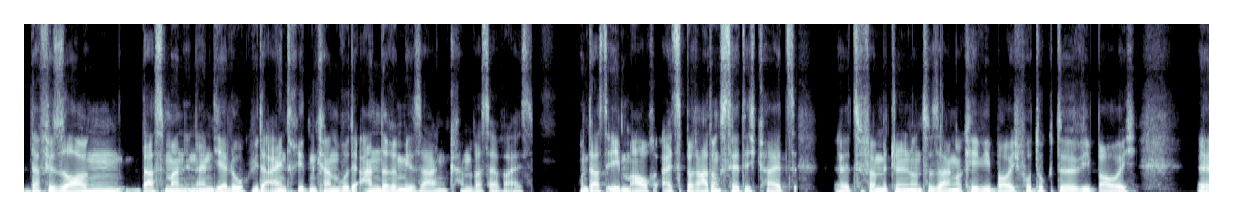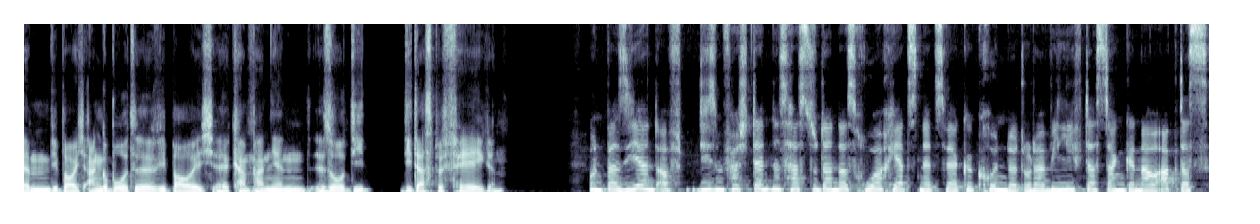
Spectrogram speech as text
dafür sorgen, dass man in einen Dialog wieder eintreten kann, wo der andere mir sagen kann, was er weiß. Und das eben auch als Beratungstätigkeit äh, zu vermitteln und zu sagen, okay, wie baue ich Produkte, wie baue ich, ähm, wie baue ich Angebote, wie baue ich äh, Kampagnen, so die die das befähigen. Und basierend auf diesem Verständnis hast du dann das Ruach Jetzt Netzwerk gegründet oder wie lief das dann genau ab? Das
